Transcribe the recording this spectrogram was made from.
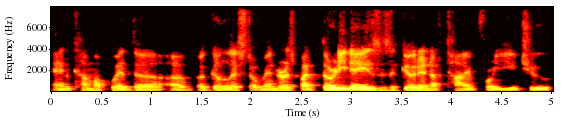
and come up with a, a, a good list of vendors. But 30 days is a good enough time for you to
